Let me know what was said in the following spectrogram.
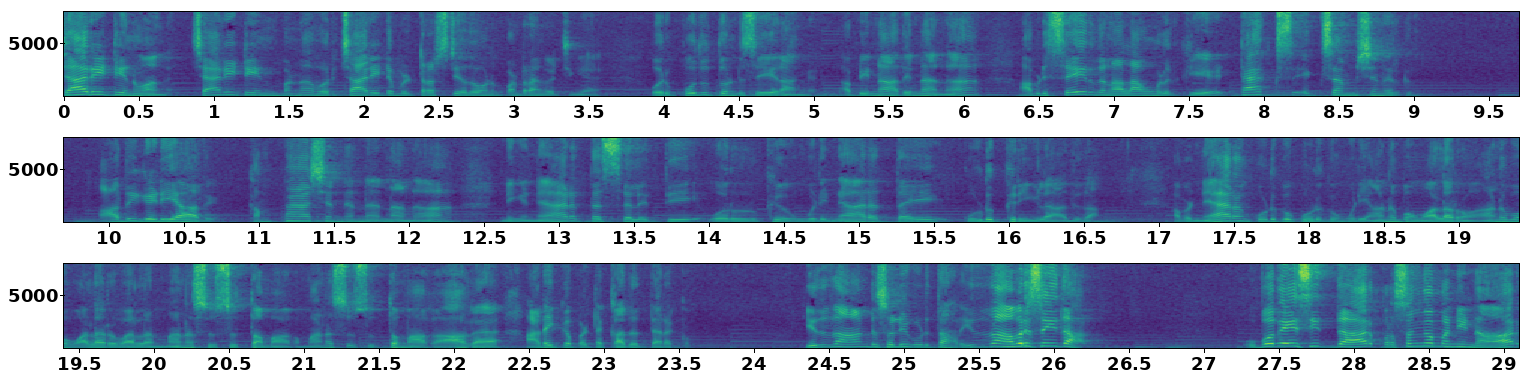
சேரிட்டின்னுவாங்க சேரிட்டின்னு பண்ணால் ஒரு சேரிட்டபிள் ட்ரஸ்ட் ஏதோ ஒன்று பண்ணுறாங்க வச்சுங்க. ஒரு பொது தொண்டு செய்கிறாங்க அப்படின்னா அது என்னன்னா அப்படி செய்கிறதுனால அவங்களுக்கு டேக்ஸ் எக்ஸாம்ஷன் இருக்குது. அது கிடையாது. கம்பேஷன் என்னன்னா நீங்கள் நேரத்தை செலுத்தி ஒருவருக்கு உங்களுடைய நேரத்தை கொடுக்குறீங்களா அதுதான். அப்போ நேரம் கொடுக்க கொடுக்க அனுபவம் வளரும். அனுபவம் வளர வளர மனசு சுத்தமாக மனசு சுத்தமாக ஆக அடைக்கப்பட்ட கதை திறக்கும். இதுதான் ஆண்டு சொல்லி கொடுத்தார். இதுதான் அவர் செய்தார். உபதேசித்தார் பிரசங்கம் பண்ணினார்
